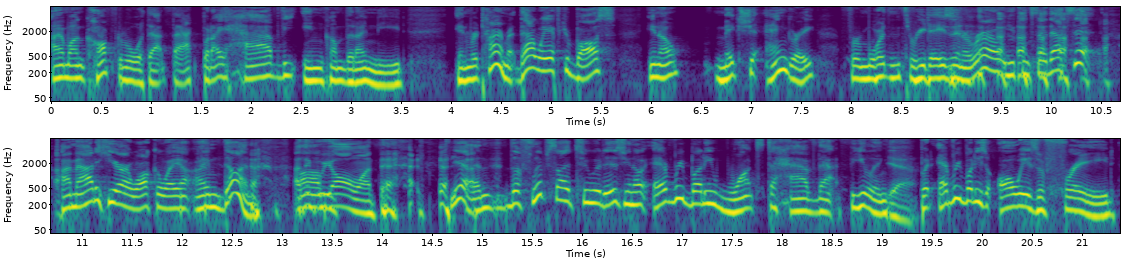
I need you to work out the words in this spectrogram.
I'm uncomfortable with that fact, but I have the income that I need in retirement. That way, if your boss, you know, makes you angry for more than three days in a row, you can say, that's it. I'm out of here. I walk away. I'm done. I think um, we all want that. yeah. And the flip side to it is, you know, everybody wants to have that feeling, yeah. but everybody's always afraid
